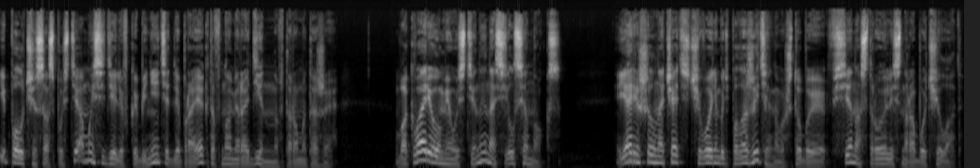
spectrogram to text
и полчаса спустя мы сидели в кабинете для проектов номер один на втором этаже. В аквариуме у стены носился Нокс. Я решил начать с чего-нибудь положительного, чтобы все настроились на рабочий лад.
